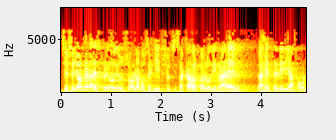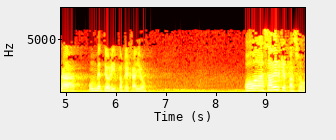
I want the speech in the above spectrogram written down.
Si el Señor hubiera destruido de un solo a los egipcios y sacado al pueblo de Israel, la gente diría, fue una, un meteorito que cayó. O a saber qué pasó.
